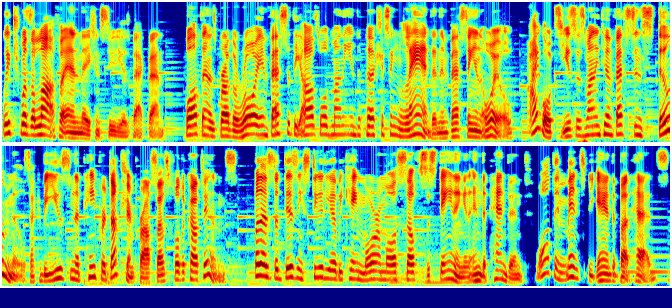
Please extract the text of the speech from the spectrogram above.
which was a lot for animation studios back then. Walt and his brother Roy invested the Oswald money into purchasing land and investing in oil. Iwerks used his money to invest in stone mills that could be used in the paint production process for the cartoons. But as the Disney studio became more and more self-sustaining and independent, Walt and Mintz began to butt heads.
